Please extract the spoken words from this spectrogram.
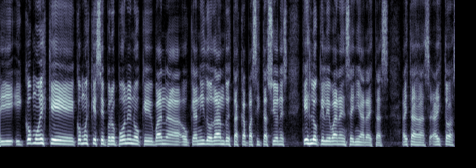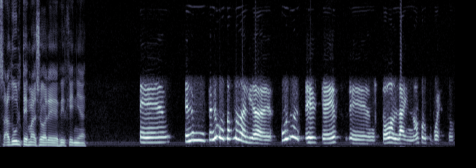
¿Y, cómo es que cómo es que se proponen o que van a o que han ido dando estas capacitaciones? ¿Qué es lo que le van a enseñar a estas a estas a estos adultos mayores, Virginia? Eh, tenemos dos modalidades. Una eh, que es eh, todo online, ¿no? Por supuesto.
